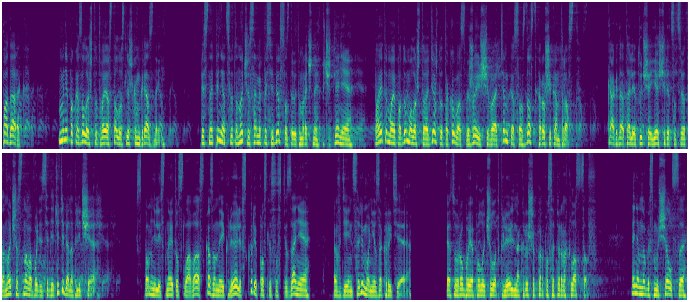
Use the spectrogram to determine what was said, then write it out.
«Подарок. Мне показалось, что твоя стала слишком грязной. Песнопения цвета ночи сами по себе создают мрачное впечатление, поэтому я подумала, что одежда такого освежающего оттенка создаст хороший контраст. Когда та летучая ящерица цвета ночи снова будет сидеть у тебя на плече». Вспомнились на эту слова, сказанные Клюэль вскоре после состязания, в день церемонии закрытия. Эту робу я получил от Клюэль на крыше корпуса первых классов. Я немного смущался,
